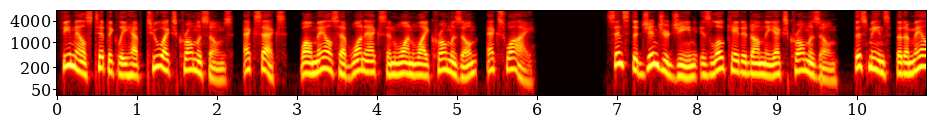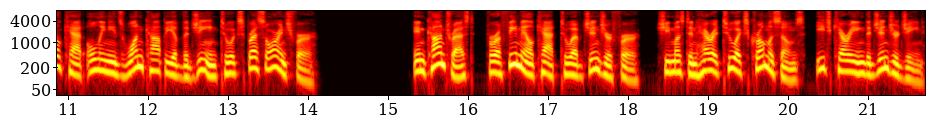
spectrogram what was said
females typically have two X chromosomes, XX, while males have one X and one Y chromosome, XY. Since the ginger gene is located on the X chromosome, this means that a male cat only needs one copy of the gene to express orange fur. In contrast, for a female cat to have ginger fur, she must inherit two X chromosomes, each carrying the ginger gene.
